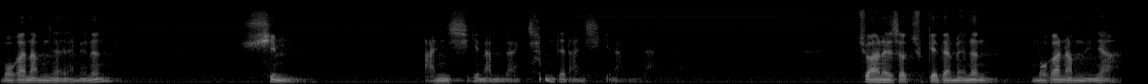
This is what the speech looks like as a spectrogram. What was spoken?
뭐가 남냐면은 쉼, 안식이 남다. 참된 안식이 남는다는 거예요. 주 안에서 죽게 되면은 뭐가 남느냐?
